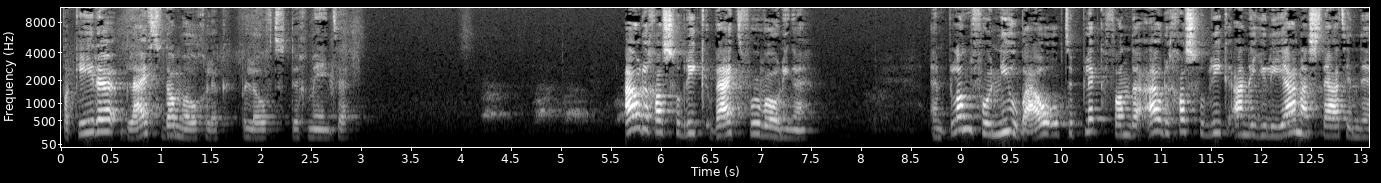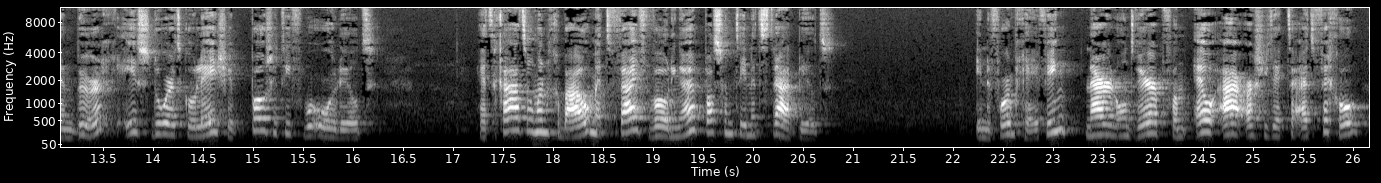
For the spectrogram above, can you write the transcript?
Parkeren blijft dan mogelijk, belooft de gemeente. Oude gasfabriek wijkt voor woningen. Een plan voor nieuwbouw op de plek van de oude gasfabriek aan de Julianastraat in Den Burg is door het college positief beoordeeld. Het gaat om een gebouw met vijf woningen passend in het straatbeeld. In de vormgeving, naar een ontwerp van LA-architecten uit Veghel,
